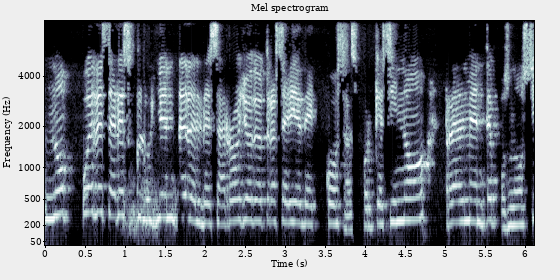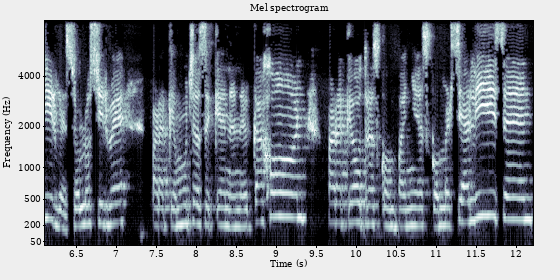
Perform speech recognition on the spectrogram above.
no puede ser excluyente del desarrollo de otra serie de cosas, porque si no, realmente pues no sirve, solo sirve para que muchas se queden en el cajón, para que otras compañías comercialicen,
